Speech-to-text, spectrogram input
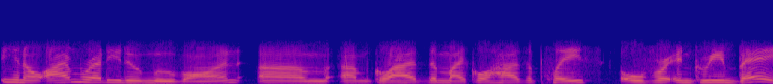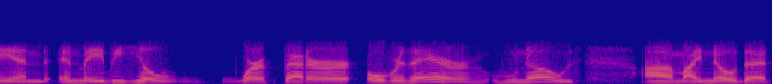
you know i'm ready to move on. Um i'm glad that michael has a place over in green bay and and maybe he'll work better over there. Who knows? Um i know that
